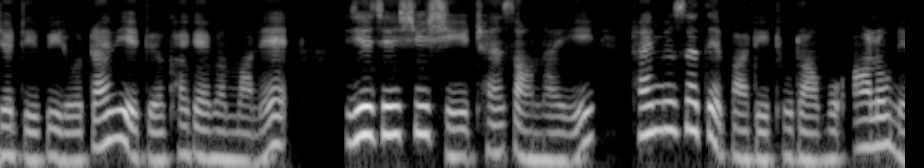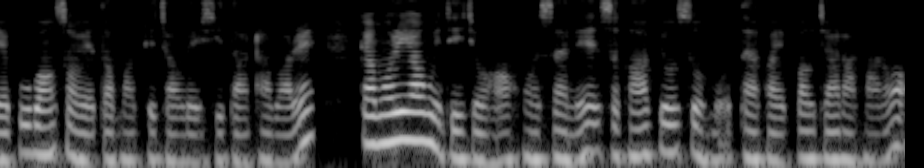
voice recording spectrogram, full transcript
ရက်တည်ပြီးတော့တိုင်းပြည်အတွက်ခိုင်ခိုင်မာမာနဲ့အရေးချင်းရှိရှိထမ်းဆောင်နိုင်ရေးထိုင်းမျိုးဆက်တဲ့ပါတီထူထောင်ဖို့အားလုံးနဲ့ပူးပေါင်းဆောင်ရွက်သွားမှာဖြစ်ကြောင်းလည်းရှင်းသားထားပါတယ်။ကမ္ဘောဒီးယားဝန်ကြီးချုပ်ဟောင်းဟွန်ဆန်နဲ့စကားပြောဆိုမှုအသံဖိုင်ပေါက်ကြားတာမှာတော့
